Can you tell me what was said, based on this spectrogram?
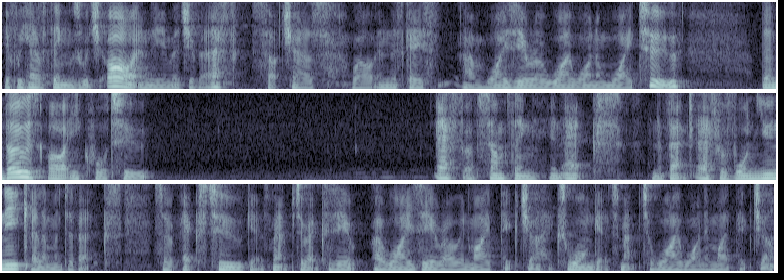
if we have things which are in the image of f, such as, well, in this case, um, y0, y1, and y2, then those are equal to f of something in x, and in fact f of one unique element of x. So x2 gets mapped to x0, uh, y0 in my picture, x1 gets mapped to y1 in my picture,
